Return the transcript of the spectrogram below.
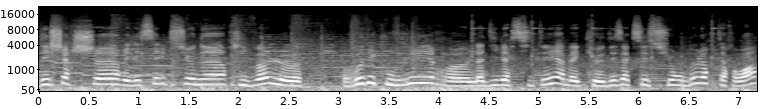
des chercheurs et des sélectionneurs qui veulent euh, redécouvrir euh, la diversité avec des accessions de leur terroir,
